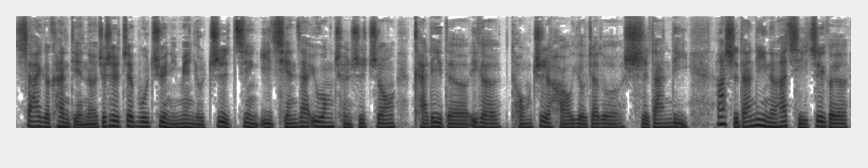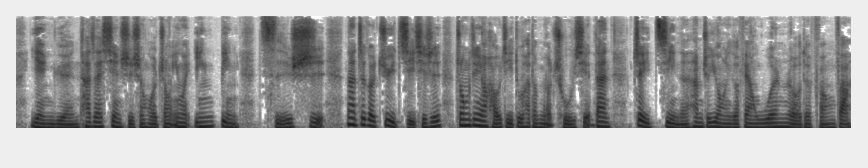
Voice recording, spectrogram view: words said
下一个看点呢，就是这部剧里面有致敬以前在《欲望城市》中凯莉的一个同志好友，叫做史丹利。那史丹利呢，他其实这个演员他在现实生活中因为因病辞世。那这个剧集其实中间有好几度他都没有出现，但这一季呢，他们就用了一个非常温柔的方法，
